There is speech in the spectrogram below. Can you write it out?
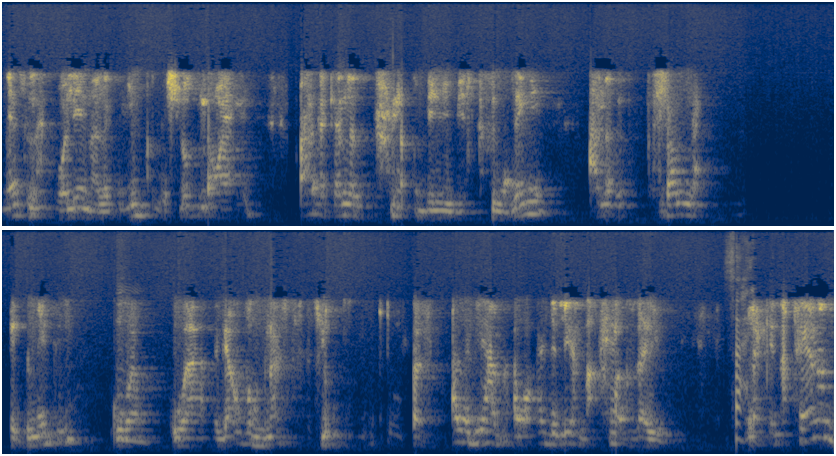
الناس اللي حوالينا لكن يمكن اسلوبنا واحد بعد كان بي- بيستفزني أنا بتسلح حكمتي و- واجاوبه بنفس اسلوب ففي الحاله دي هبقى واحد ليه هبقى احمق زيه. صحيح. لكن أحيانا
